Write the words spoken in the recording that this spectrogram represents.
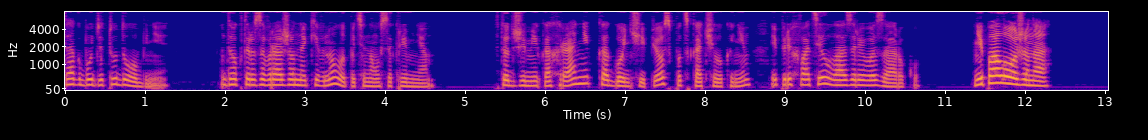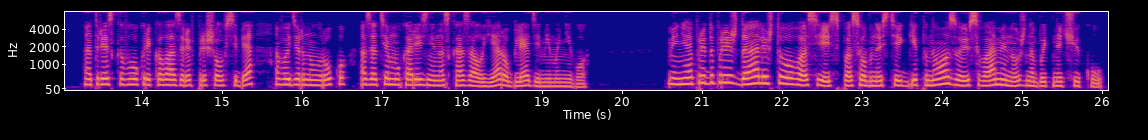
так будет удобнее». Доктор завороженно кивнул и потянулся к ремням. В тот же миг охранник, как гончий пес, подскочил к ним и перехватил Лазарева за руку. «Не положено!» От резкого окрика Лазарев пришел в себя, выдернул руку, а затем укоризненно сказал Яру, глядя мимо него. Меня предупреждали, что у вас есть способности к гипнозу, и с вами нужно быть начеку.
